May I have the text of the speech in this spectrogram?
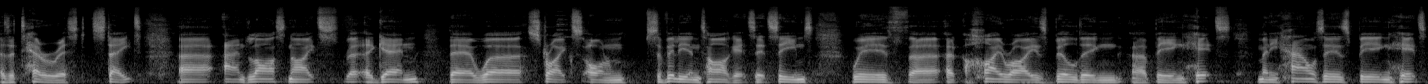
as a terrorist state. Uh, and last night, uh, again, there were strikes on civilian targets, it seems, with uh, a high rise building uh, being hit, many houses being hit.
